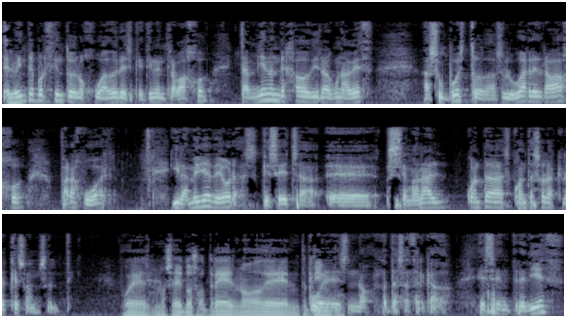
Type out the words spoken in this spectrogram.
el 20% de los jugadores que tienen trabajo también han dejado de ir alguna vez a su puesto, a su lugar de trabajo para jugar. Y la media de horas que se echa eh, semanal, ¿cuántas, ¿cuántas horas crees que son, Santi? Pues no sé, dos o tres, ¿no? De entre Pues tiempo. no, no te has acercado. Es entre 10,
